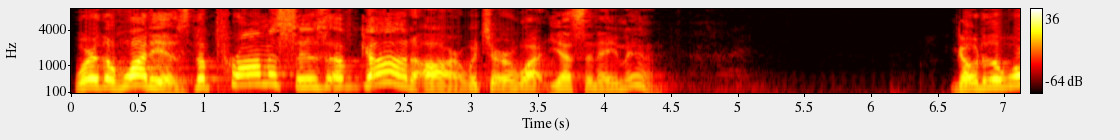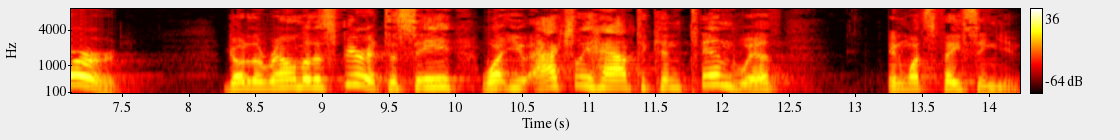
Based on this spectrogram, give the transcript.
Where the what is, the promises of God are, which are what? Yes and amen. Go to the Word. Go to the realm of the Spirit to see what you actually have to contend with in what's facing you.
